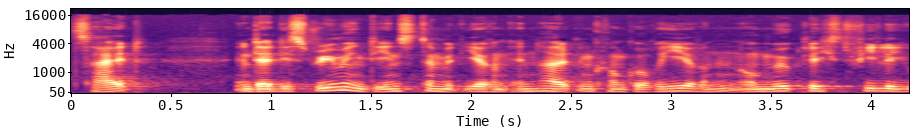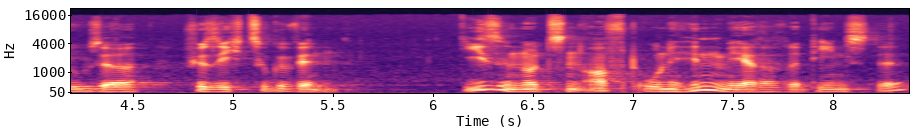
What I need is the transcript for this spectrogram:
Zeit, in der die Streamingdienste mit ihren Inhalten konkurrieren, um möglichst viele User für sich zu gewinnen. Diese nutzen oft ohnehin mehrere Dienste,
